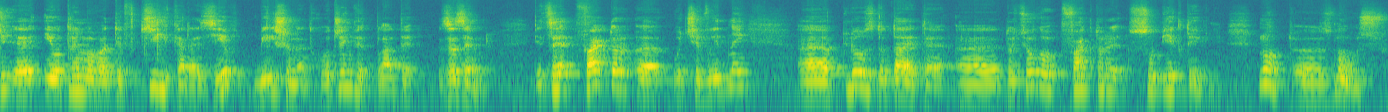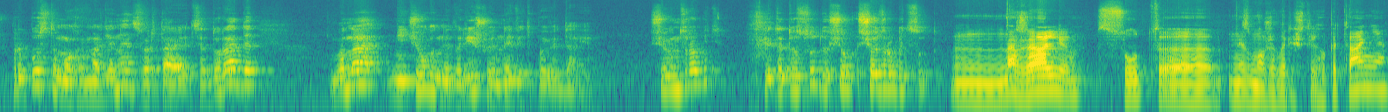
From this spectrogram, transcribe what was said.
е, і отримувати в кілька разів більше надходжень від плати за землю. І це фактор е, очевидний. Е, Плюс додайте до цього фактори суб'єктивні. Ну, знову ж, припустимо, громадянин звертається до ради, вона нічого не вирішує, не відповідає. Що він зробить? Піде до суду. Що, що зробить суд? На жаль, суд е, не зможе вирішити його питання.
